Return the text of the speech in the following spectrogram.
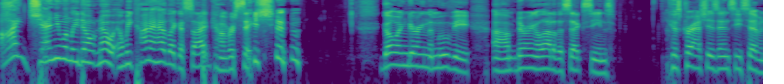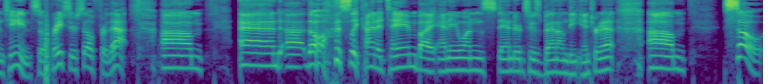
I genuinely don't know. And we kind of had like a side conversation going during the movie, um, during a lot of the sex scenes because Crash is NC 17. So brace yourself for that. Um, and, uh, though honestly kind of tame by anyone's standards who's been on the internet. Um, so,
